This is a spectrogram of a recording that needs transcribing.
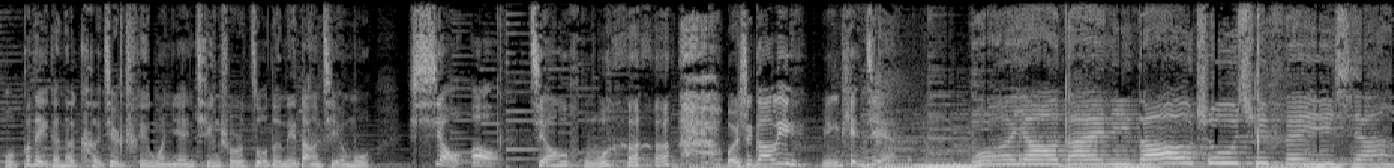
我不得跟他可劲吹我年轻时候做的那档节目《笑傲江湖》。我是高丽，明天见。我要带你到处去飞翔，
